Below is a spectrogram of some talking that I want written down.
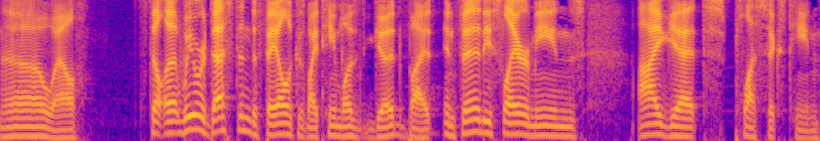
Oh, well. Still, uh, we were destined to fail because my team wasn't good, but Infinity Slayer means I get plus 16.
